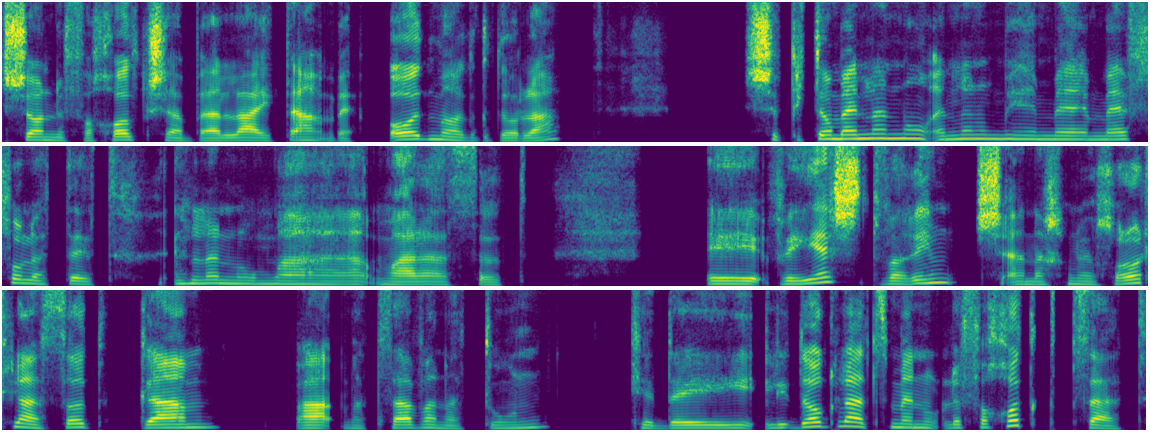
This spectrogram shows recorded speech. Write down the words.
הראשון לפחות, כשהבעלה הייתה מאוד מאוד גדולה, שפתאום אין לנו, אין לנו מאיפה לתת, אין לנו מה, מה לעשות. אה, ויש דברים שאנחנו יכולות לעשות גם במצב הנתון, כדי לדאוג לעצמנו, לפחות קצת.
